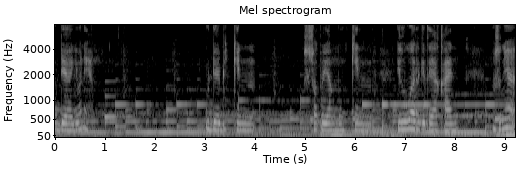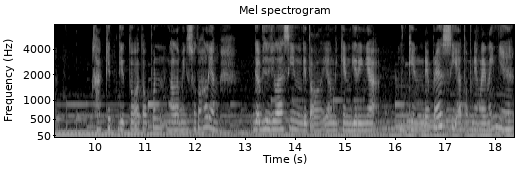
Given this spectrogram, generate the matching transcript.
udah gimana ya? Udah bikin sesuatu yang mungkin di luar gitu ya kan. Maksudnya sakit gitu ataupun ngalamin sesuatu hal yang nggak bisa dijelasin gitu yang bikin dirinya mungkin depresi ataupun yang lain-lainnya.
